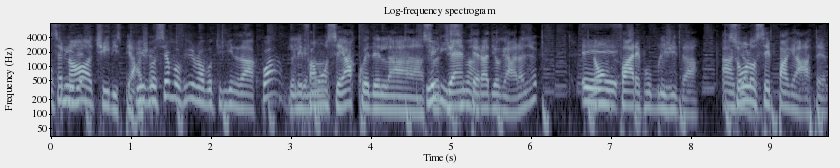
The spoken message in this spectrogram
se offrire- no ci dispiace. Vi possiamo offrire una bottiglina d'acqua. le famose acque della Levissima. sorgente Radio Garage. E- Non fare pubblicità, Ah, solo già. se pagate.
